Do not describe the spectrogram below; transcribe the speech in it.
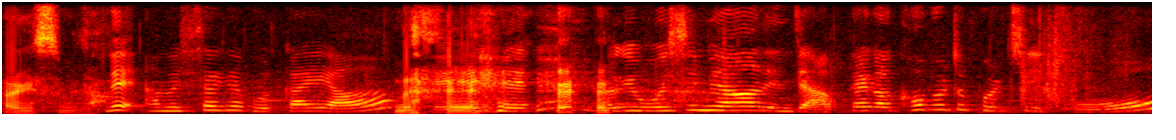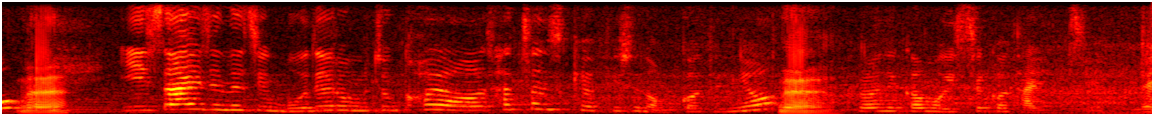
알겠습니다. 네, 한번 시작해 볼까요? 네. 여기 보시면 이제 앞에가 커버드 폴치 있고 네. 이 사이즈는 지금 모델홈은 좀 커요. 4,000 스퀘어핏이 넘거든요. 네. 그러니까 뭐 있을 거 다 있지. 네.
